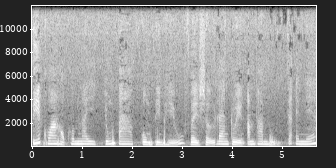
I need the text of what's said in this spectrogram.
Tiết khoa học hôm nay chúng ta cùng tìm hiểu về sự lan truyền âm thanh các em nhé.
